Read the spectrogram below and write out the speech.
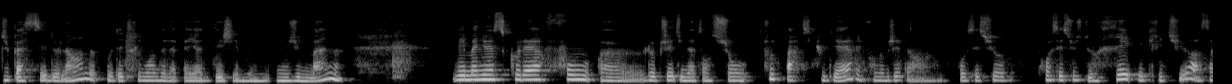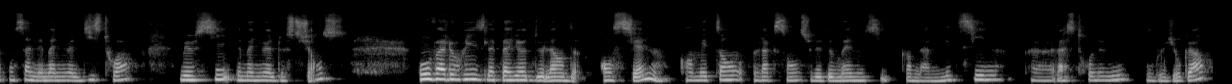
du passé de l'Inde au détriment de la période d'hégémonie musulmane. Les manuels scolaires font euh, l'objet d'une attention toute particulière et font l'objet d'un processus, processus, de réécriture. ça concerne les manuels d'histoire, mais aussi les manuels de sciences. On valorise la période de l'Inde ancienne en mettant l'accent sur des domaines aussi comme la médecine, euh, l'astronomie ou le yoga.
